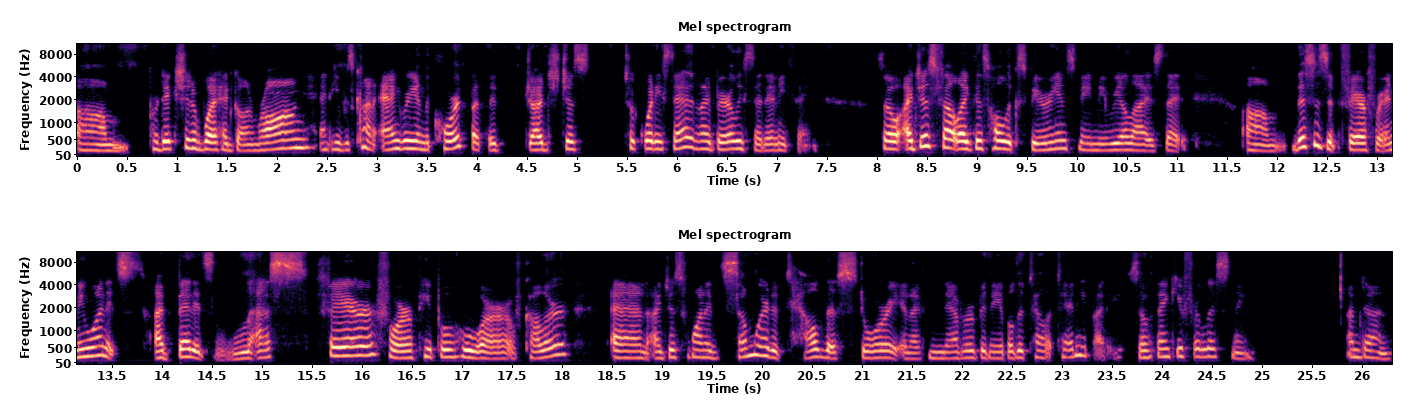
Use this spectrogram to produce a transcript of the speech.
um, prediction of what had gone wrong and he was kind of angry in the court, but the judge just took what he said and I barely said anything. So I just felt like this whole experience made me realize that um, this isn't fair for anyone. It's, I bet it's less fair for people who are of color and I just wanted somewhere to tell this story, and I've never been able to tell it to anybody. So thank you for listening. I'm done.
